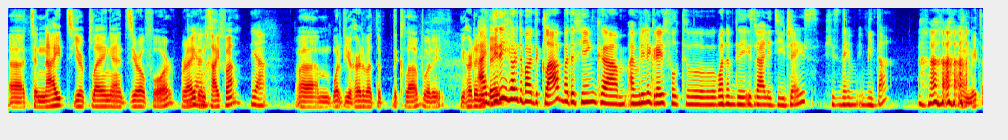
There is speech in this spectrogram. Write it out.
Uh, tonight you're playing at Zero Four, right in Haifa. Yeah. Um, what have you heard about the the club? What do you, you heard I didn't heard about the club, but I think um, I'm really grateful to one of the Israeli DJs. His name Mita. Oh, Mita?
